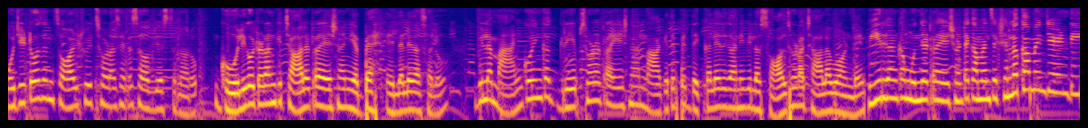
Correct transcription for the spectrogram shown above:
mojitos and salt sweet sodas అయితే సర్వ్ చేస్తున్నారు. గోలీ కొట్టడానికి చాలా ట్రై చేసిన అని చెప్పే వెళ్ళలేదు అసలు. వీళ్ళ మ్యాంగో ఇంకా గ్రేప్ సోడా ట్రై చేసిన నాకైతే పెద్ద ఎక్కలేదు కానీ వీళ్ళ సాల్ట్ సోడా చాలా బాగుండే. మీరు కనుక ముందే ట్రై చేసి ఉంటే కమెంట్ సెక్షన్లో కమెంట్ చేయండి.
